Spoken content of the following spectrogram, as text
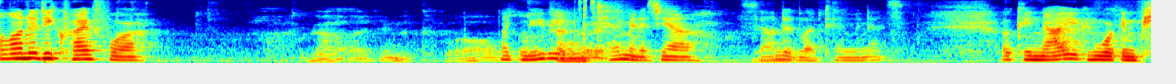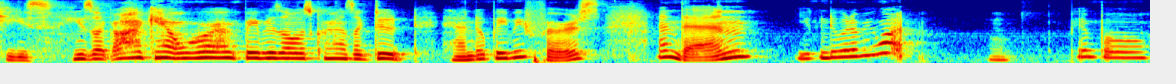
How long did he cry for? forgot, I think the 12. Like maybe 10 minutes. yeah. Sounded like 10 minutes. Okay, now you can work in peace. He's like, oh, I can't work. Baby's always crying. I was like, dude, handle baby first, and then you can do whatever you want. Hmm. Pimple.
